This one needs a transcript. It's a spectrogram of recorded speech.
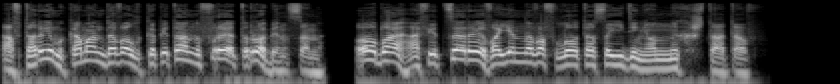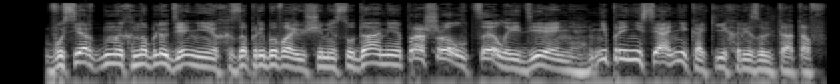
а вторым командовал капитан Фред Робинсон, оба офицеры военного флота Соединенных Штатов. В усердных наблюдениях за прибывающими судами прошел целый день, не принеся никаких результатов.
